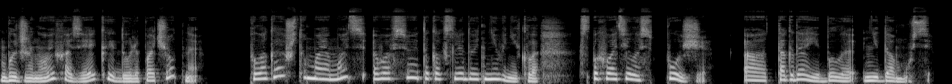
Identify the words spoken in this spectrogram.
быть женой хозяйкой – доля почетная». Полагаю, что моя мать во все это как следует не вникла, спохватилась позже, а тогда ей было не до Муси.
